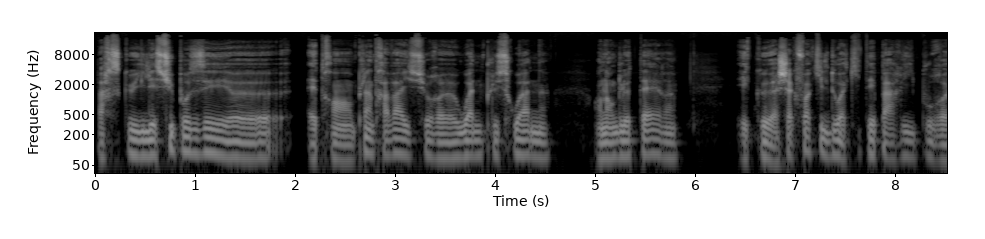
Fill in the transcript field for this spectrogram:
parce qu'il est supposé être en plein travail sur One Plus One en Angleterre et qu'à chaque fois qu'il doit quitter Paris pour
